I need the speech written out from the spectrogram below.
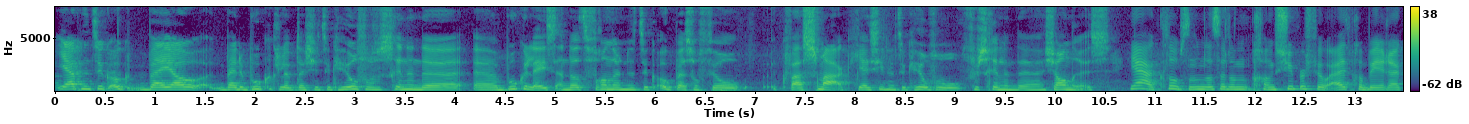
jij hebt natuurlijk ook bij jou, bij de boekenclub, dat je natuurlijk heel veel verschillende eh, boeken leest. En dat verandert natuurlijk ook best wel veel qua smaak. Jij ziet natuurlijk heel veel verschillende genres. ja, klopt. Omdat we dan gewoon superveel uitproberen...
